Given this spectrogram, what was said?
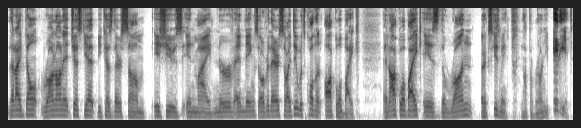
that I don't run on it just yet because there's some issues in my nerve endings over there. So I did what's called an aqua bike. An aqua bike is the run, uh, excuse me, not the run, you idiot.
